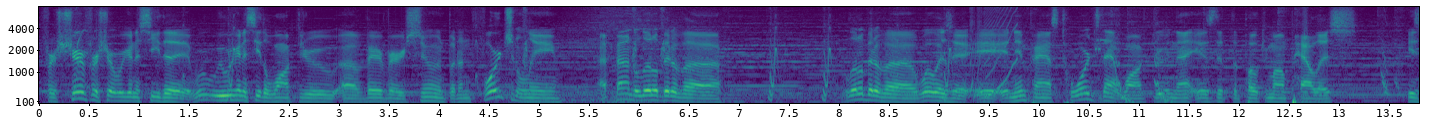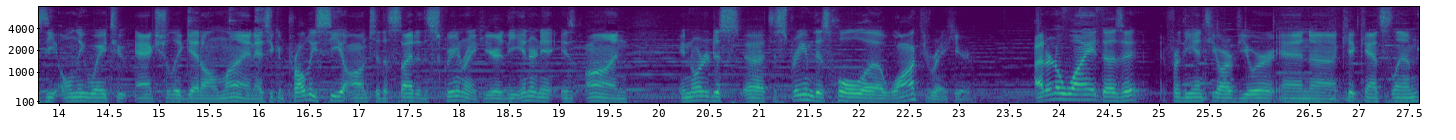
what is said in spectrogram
for sure, for sure, we're gonna see the we were gonna see the walkthrough uh, very, very soon. But unfortunately, I found a little bit of a, a little bit of a what was it? A, an impasse towards that walkthrough, and that is that the Pokemon Palace is the only way to actually get online. As you can probably see onto the side of the screen right here, the internet is on in order to uh, to stream this whole uh, walkthrough right here. I don't know why it does it for the NTR viewer and uh, KitKat Slim.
